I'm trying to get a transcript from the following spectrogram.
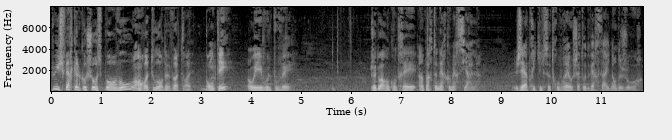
Puis-je faire quelque chose pour vous en retour de votre bonté? Oui, vous le pouvez. Je dois rencontrer un partenaire commercial. J'ai appris qu'il se trouverait au château de Versailles dans deux jours.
